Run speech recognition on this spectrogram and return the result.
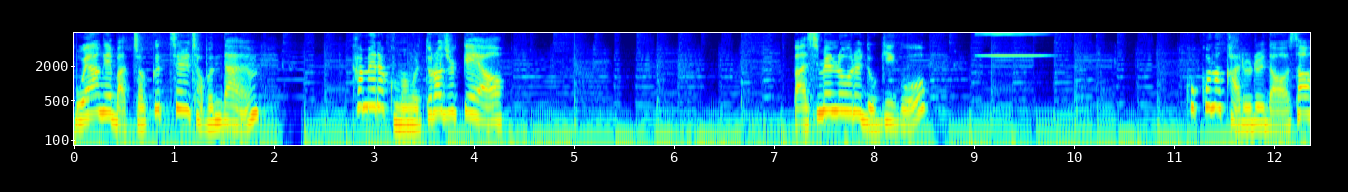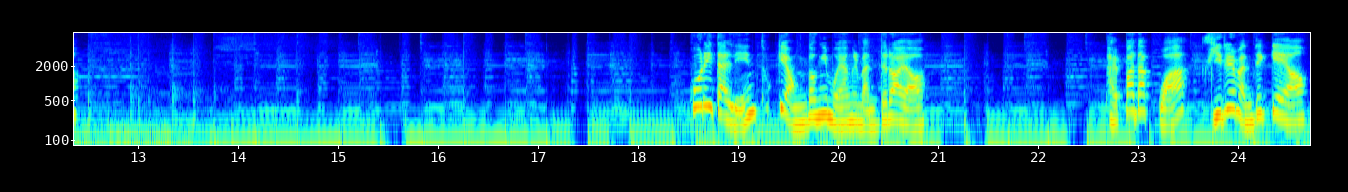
모양에 맞춰 끝을 접은 다음 카메라 구멍을 뚫어줄게요. 마시멜로우를 녹이고 코코넛 가루를 넣어서 꼬리 달린 토끼 엉덩이 모양을 만들어요. 발바닥과 귀를 만들게요.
